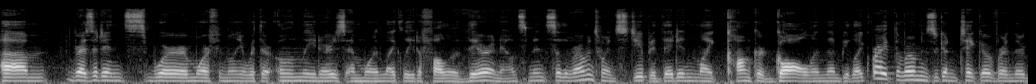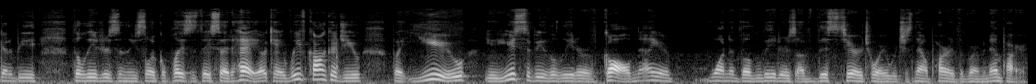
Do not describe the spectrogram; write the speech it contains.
Um, residents were more familiar with their own leaders and more likely to follow their announcements. So the Romans weren't stupid. They didn't like conquer Gaul and then be like, right, the Romans are going to take over and they're going to be the leaders in these local places. They said, hey, okay, we've conquered you, but you, you used to be the leader of Gaul. Now you're one of the leaders of this territory, which is now part of the Roman Empire.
